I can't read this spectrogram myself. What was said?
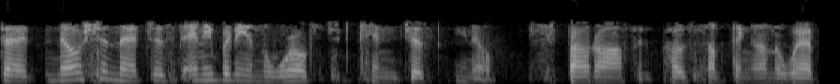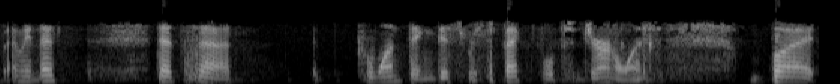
the notion that just anybody in the world can just, you know, spout off and post something on the web. I mean, that's that's uh, for one thing disrespectful to journalists, but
